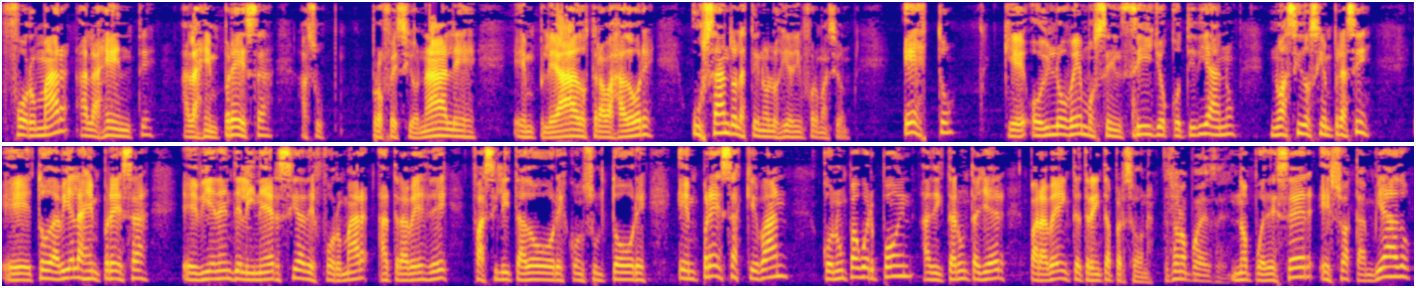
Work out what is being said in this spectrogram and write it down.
Formar a la gente, a las empresas, a sus profesionales, empleados, trabajadores, usando las tecnologías de información. Esto, que hoy lo vemos sencillo, cotidiano, no ha sido siempre así. Eh, todavía las empresas eh, vienen de la inercia de formar a través de facilitadores, consultores, empresas que van con un PowerPoint a dictar un taller para 20, 30 personas. Eso no puede ser. No puede ser, eso ha cambiado.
